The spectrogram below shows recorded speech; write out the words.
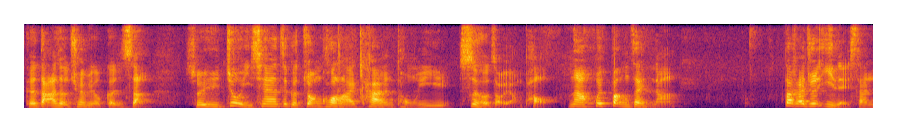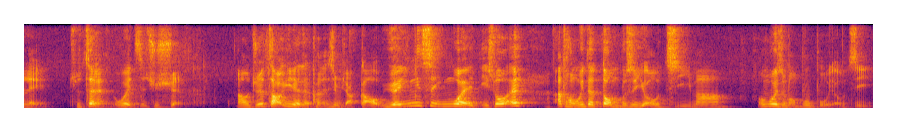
可是打者却没有跟上。所以，就以现在这个状况来看，统一适合找洋炮，那会放在哪？大概就是一垒、三垒，就这两个位置去选。啊，我觉得找一垒的可能性比较高，原因是因为你说，哎，啊，统一的洞不是游击吗？为什么不补游击？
